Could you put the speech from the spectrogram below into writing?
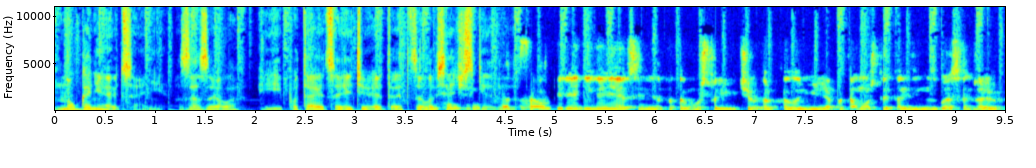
Но гоняются они за Зела и пытаются эти, это, это Зела всячески... На самом деле они гоняются не потому, что им что-то проломили, а потому что это один из мессенджеров,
